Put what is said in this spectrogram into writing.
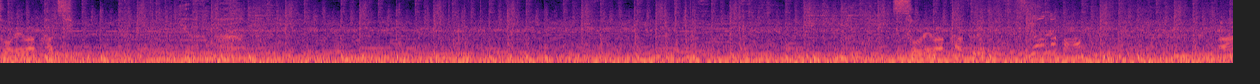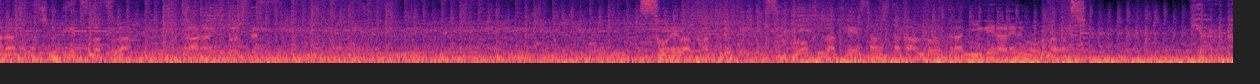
それは勝ち。やるなれは隠れている僕が計算した弾道から逃げられるものなどし。やるな。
